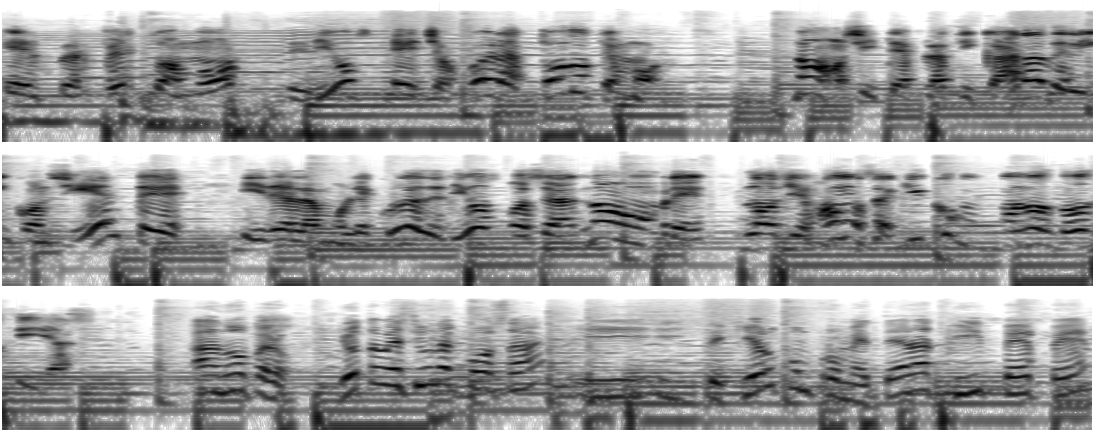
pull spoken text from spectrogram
el perfecto amor de Dios echa fuera todo temor. No, si te platicara del inconsciente y de la molécula de Dios, o sea, no, hombre, nos llevamos aquí como unos dos días. Ah, no, pero yo te voy a decir una cosa y, y te quiero comprometer a ti, Pepe.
